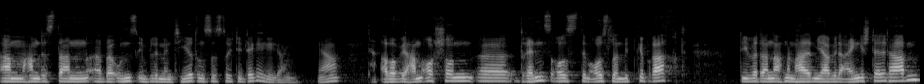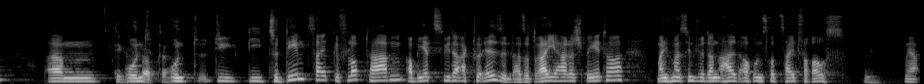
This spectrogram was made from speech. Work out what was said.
ähm, haben das dann äh, bei uns implementiert und es ist durch die Decke gegangen. Ja? Aber wir haben auch schon äh, Trends aus dem Ausland mitgebracht, die wir dann nach einem halben Jahr wieder eingestellt haben ähm, die und, und die, die zu dem Zeit gefloppt haben, aber jetzt wieder aktuell sind. Also drei Jahre später, manchmal sind wir dann halt auch unserer Zeit voraus. Hm. Ja.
